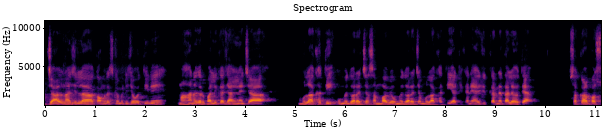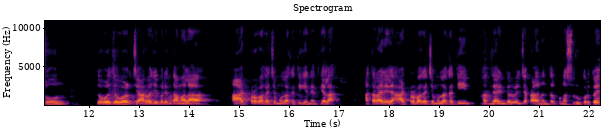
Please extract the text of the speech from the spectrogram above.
जालना जिल्हा काँग्रेस कमिटीच्या वतीने महानगरपालिका जालन्याच्या मुलाखती उमेदवाराच्या संभाव्य उमेदवाराच्या मुलाखती या ठिकाणी आयोजित करण्यात आल्या होत्या. सकाळपासून जवळजवळ चार वाजेपर्यंत आम्हाला आठ प्रभागाच्या मुलाखती घेण्यात गेला आता राहिलेल्या आठ प्रभागाच्या मुलाखती मधल्या इंटरव्ह्यूच्या काळानंतर पुन्हा सुरू करतोय.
